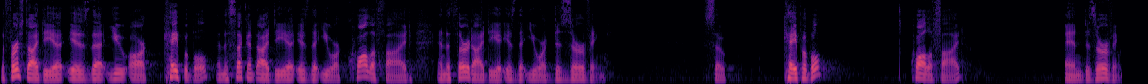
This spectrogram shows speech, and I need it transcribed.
The first idea is that you are capable, and the second idea is that you are qualified, and the third idea is that you are deserving. So, capable, qualified, and deserving.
